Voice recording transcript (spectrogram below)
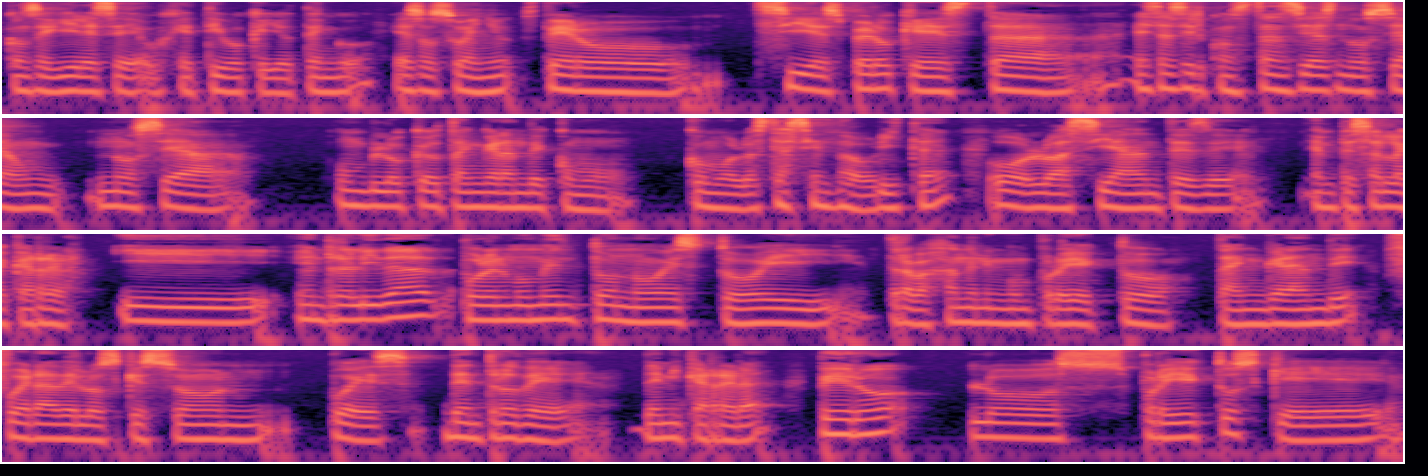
conseguir ese objetivo que yo tengo, esos sueños, pero sí espero que esta, estas circunstancias no sea un, no sea un bloqueo tan grande como como lo está haciendo ahorita o lo hacía antes de empezar la carrera. Y en realidad por el momento no estoy trabajando en ningún proyecto tan grande fuera de los que son pues dentro de, de mi carrera, pero los proyectos que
